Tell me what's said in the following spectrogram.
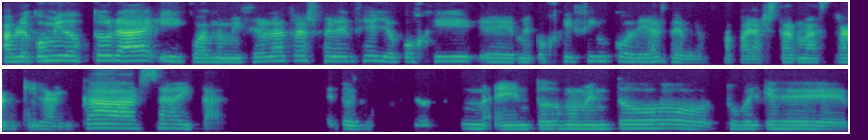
hablé con mi doctora y cuando me hicieron la transferencia yo cogí, eh, me cogí cinco días de baja para estar más tranquila en casa y tal. Entonces, en todo momento tuve que,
